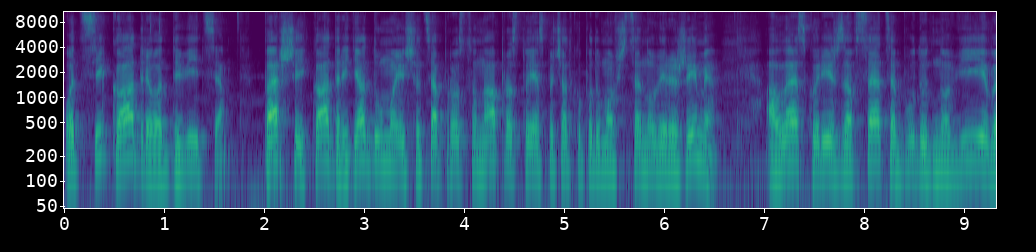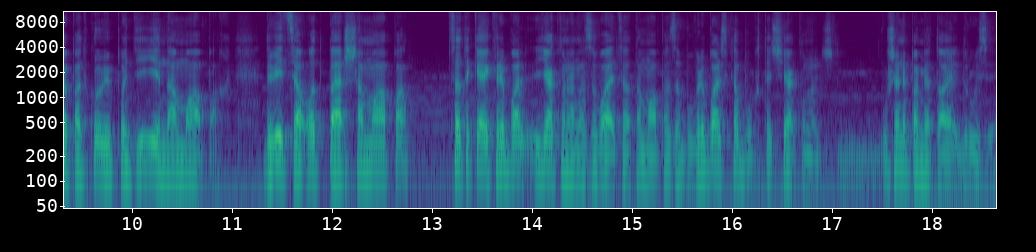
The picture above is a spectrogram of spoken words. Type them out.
оці кадри, от дивіться. Перший кадр, я думаю, що це просто-напросто. Я спочатку подумав, що це нові режими, але, скоріш за все, це будуть нові випадкові події на мапах. Дивіться, от перша мапа. Це таке, як рибаль. Як вона називається, та мапа? Забув. Рибальська бухта, чи як воно? Уже не пам'ятаю, друзі.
